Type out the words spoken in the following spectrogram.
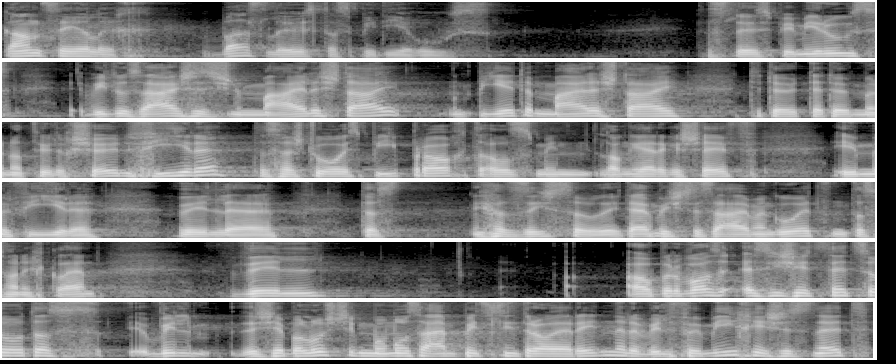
Ganz ehrlich, was löst das bei dir aus? Das löst bei mir aus, wie du sagst, es ist ein Meilenstein. Und bei jedem Meilenstein, den wir natürlich schön feiern. Das hast du uns beigebracht, als mein langjähriger Chef, immer feiern. Weil äh, das, ja, das ist so. In dem ist das einmal gut und das habe ich gelernt. Weil, aber was, es ist jetzt nicht so, dass, weil, das ist eben lustig, man muss ein bisschen daran erinnern, weil für mich ist es nicht,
